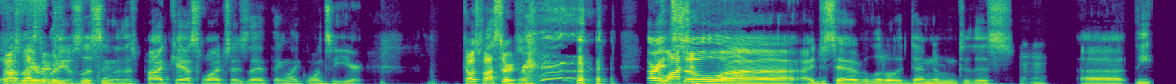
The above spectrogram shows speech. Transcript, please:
Probably everybody who's listening to this podcast watches that thing like once a year. Ghostbusters. All right, so uh, I just have a little addendum to this. Mm-mm. Uh, the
